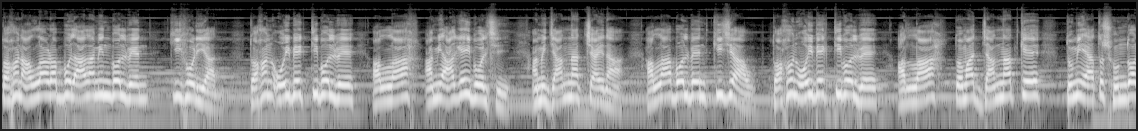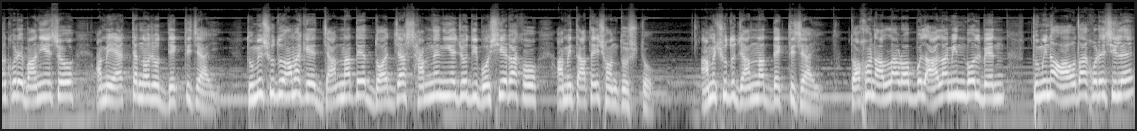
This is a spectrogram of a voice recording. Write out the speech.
তখন আল্লাহ রব্বুল আলামিন বলবেন, কি ফরিয়াদ? তখন ওই ব্যক্তি বলবে, আল্লাহ, আমি আগেই বলছি, আমি জান্নাত চাই না। আল্লাহ বলবেন, কি চাও? তখন ওই ব্যক্তি বলবে, আল্লাহ, তোমার জান্নাতকে তুমি এত সুন্দর করে বানিয়েছো, আমি একটা নজর দেখতে চাই। তুমি শুধু আমাকে জান্নাতের দরজার সামনে নিয়ে যদি বসিয়ে রাখো, আমি তাতেই সন্তুষ্ট। আমি শুধু জান্নাত দেখতে চাই। তখন আল্লাহ রব্বুল আলামিন বলবেন, তুমি না অওদা করেছিলে?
